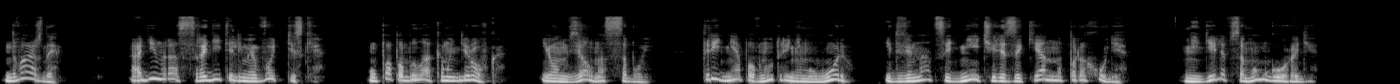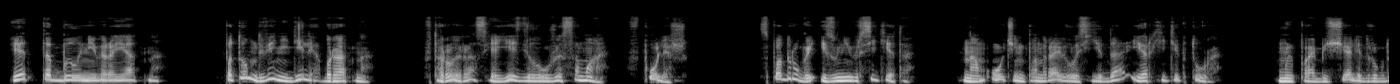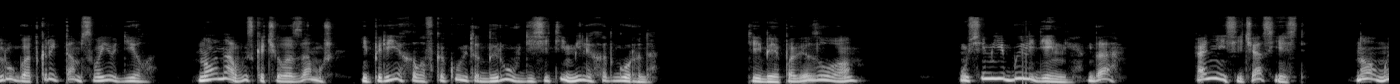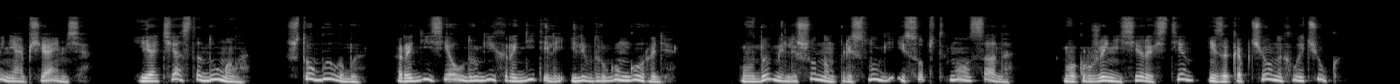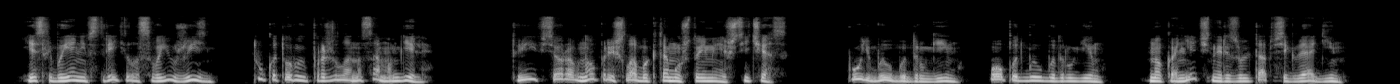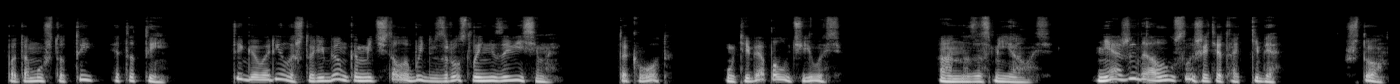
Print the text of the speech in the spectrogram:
Дважды. Один раз с родителями в оттиске. У папы была командировка, и он взял нас с собой. Три дня по внутреннему морю и двенадцать дней через океан на пароходе. Неделя в самом городе. Это было невероятно. Потом две недели обратно. Второй раз я ездила уже сама, в Полиш. С подругой из университета. Нам очень понравилась еда и архитектура. Мы пообещали друг другу открыть там свое дело но она выскочила замуж и переехала в какую-то дыру в десяти милях от города. Тебе повезло. У семьи были деньги, да. Они и сейчас есть, но мы не общаемся. Я часто думала, что было бы, родись я у других родителей или в другом городе. В доме, лишенном прислуги и собственного сада, в окружении серых стен и закопченных лачуг. Если бы я не встретила свою жизнь, ту, которую прожила на самом деле. Ты все равно пришла бы к тому, что имеешь сейчас. Путь был бы другим, опыт был бы другим, но конечный результат всегда один, потому что ты — это ты. Ты говорила, что ребенком мечтала быть взрослой независимой. Так вот, у тебя получилось. Анна засмеялась. Не ожидала услышать это от тебя. Что?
